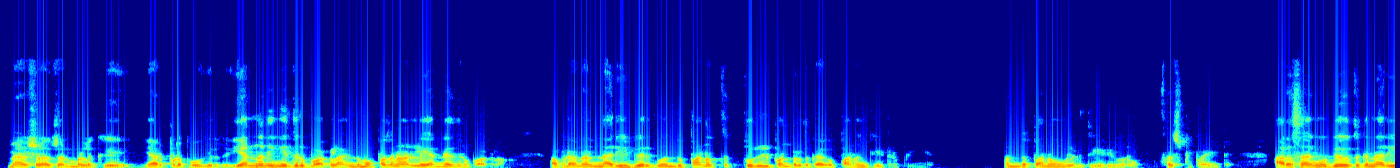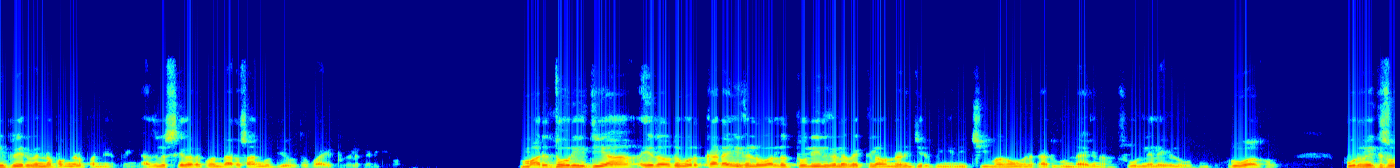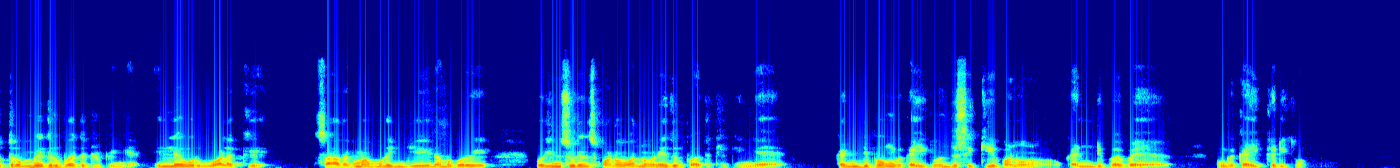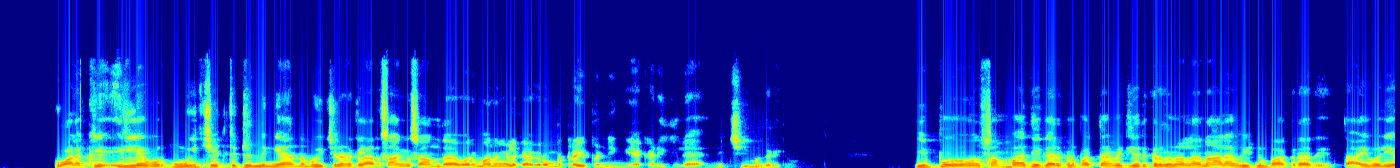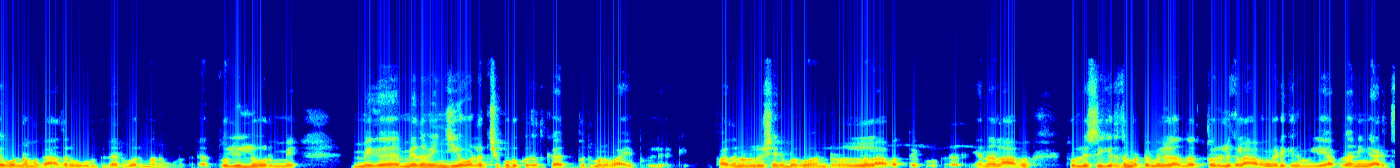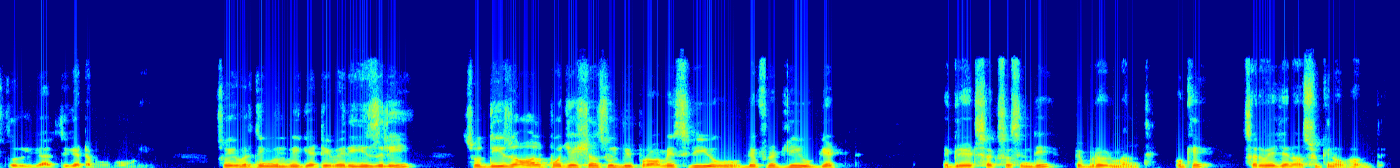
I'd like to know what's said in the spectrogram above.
மேஷராசி அன்பளுக்கு ஏற்பட போகிறது. என்ன நீங்கள் எதிர்பார்க்கலாம்? இந்த முப்பது நாளில் என்ன எதிர்பார்க்கலாம்? அப்படின்னா நிறைய பேருக்கு வந்து பணத்தை தொழில் பண்ணுறதுக்காக பணம் கேட்டிருப்பீங்க. அந்த பணம் உங்களுக்கு தேடி வரும். ஃபர்ஸ்ட் பாயிண்ட் அரசாங்க உத்தியோகத்துக்கு நிறைய பேர் விண்ணப்பங்கள் பண்ணியிருப்பீங்க அதில் சிலருக்கு வந்து அரசாங்க உத்தியோகத்துக்கு வாய்ப்புகள் கிடைக்கும். மருத்துவ ரீதியாக ஏதாவது ஒரு கடைகளோ அல்லது தொழில்களோ வைக்கலாம்னு நினச்சிருப்பீங்க. நிச்சயமாக உங்களுக்கு அதுக்கு உண்டாகினா சூழ்நிலைகள் உருவாகும். பூர்வீக சொத்து ரொம்ப எதிர்பார்த்துட்டு இருப்பீங்க. இல்லை ஒரு வழக்கு சாதகமாக முடிஞ்சு நமக்கு ஒரு ஒரு இன்சூரன்ஸ் பணம் வரணும்னு எதிர்பார்த்துட்டு இருக்கீங்க கண்டிப்பாக உங்கள் கைக்கு வந்து சிக்கிய பணம் கண்டிப்பாக இப்போ உங்கள் கைக்கு கிடைக்கும். வழக்கு இல்லை ஒரு முயற்சி எடுத்துகிட்டு இருந்தீங்க. அந்த முயற்சி நடக்கல. அரசாங்கம் சார்ந்த வருமானங்களுக்காக ரொம்ப ட்ரை பண்ணீங்க. கிடைக்கல. நிச்சயமாக கிடைக்கும். இப்போ சம்பாதிக்காருக்குன்னு பத்தாம் வீட்டில் இருக்கிறதுனால நாலாம் வீட்டுன்னு பார்க்குறாரு தாய் வழியை கூட நமக்கு ஆதரவு கொடுக்குறாரு வருமானம் கொடுக்குறாரு. தொழிலில் ஒரு மிக மிதமிஞ்சிய வளர்ச்சி கொடுக்கறதுக்கு அற்புதமான வாய்ப்புகள் இருக்குது பதினொன்று சனி பகவான் நல்ல லாபத்தை கொடுக்குறாரு ஏன்னா லாபம் தொழில் செய்கிறது மட்டும் இல்லை அந்த தொழிலுக்கு லாபம் கிடைக்கணும் இல்லையா அப்போ தான் நீங்கள் அடுத்த தொழிலுக்கு அடுத்து கேட்ட போக முடியும் so everything will be get a very easily so these all positions will be promised you definitely you get a great success in the February month okay survey ஜனா சுக்கினோ பவந்து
